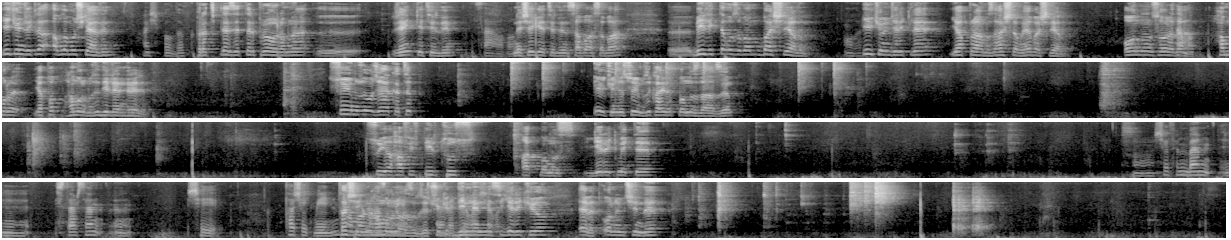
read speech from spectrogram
İlk öncelikle ablam hoş geldin. Hoş bulduk. Pratik Lezzetler programına e, renk getirdin, Sağ olun. neşe getirdin sabah sabah. E, birlikte o zaman başlayalım. Olur. İlk öncelikle yaprağımızı haşlamaya başlayalım. Ondan sonra da Tamam. hamuru yapıp hamurumuzu dillendirelim. Suyumuzu ocağa katıp ilk önce suyumuzu kaynatmamız lazım. Suya hafif bir tuz atmamız gerekmekte. Şefim ben e, istersen e, şey taş ekmeğinin Taş ekmeği hamurunu hazırlayacağız. Çünkü Evet, dinlenmesi yavaş yavaş. gerekiyor. Evet onun için de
